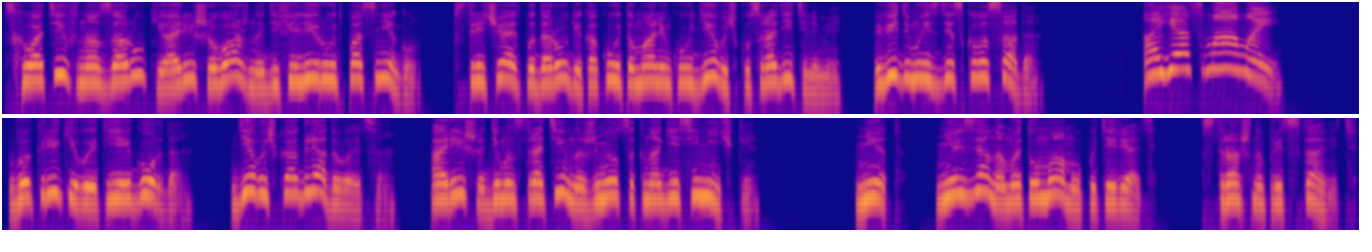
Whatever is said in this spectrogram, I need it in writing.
Схватив нас за руки, Ариша важно дефилирует по снегу. Встречает по дороге какую-то маленькую девочку с родителями, видимо, из детского сада. «А я с мамой!» Выкрикивает ей гордо. Девочка оглядывается. Ариша демонстративно жмется к ноге синички. «Нет, нельзя нам эту маму потерять. Страшно представить».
